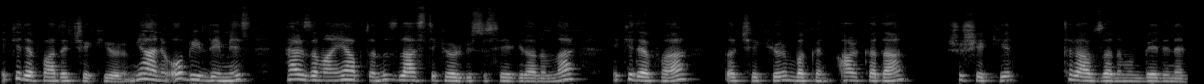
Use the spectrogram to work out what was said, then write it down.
2 defa da çekiyorum. Yani o bildiğimiz her zaman yaptığımız lastik örgüsü sevgili hanımlar. 2 defa da çekiyorum. Bakın arkadan şu şekil trabzanımın beline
